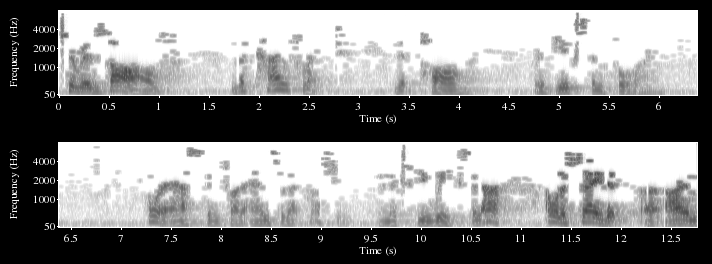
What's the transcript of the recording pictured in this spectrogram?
to resolve the conflict that Paul rebukes them for? I want to ask and try to answer that question in the next few weeks. And I, I want to say that uh, I'm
